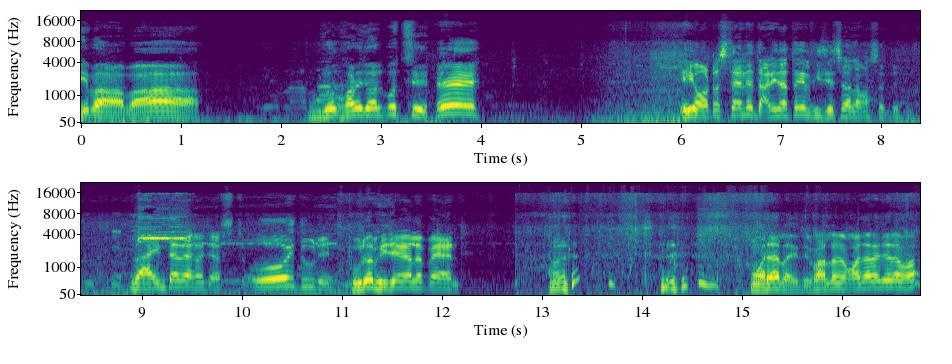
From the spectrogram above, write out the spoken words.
এ বাবা, পুরো ঘরে জল পড়ছে। এ, এই অটো স্ট্যান্ডে দাঁড়িয়ে থেকে ভিজে চল আমার সাথে। লাইনটা দেখো জাস্ট ওই দূরে। পুরো ভিজে গেল প্যান্ট। মজা লাগছে, ভালো, মজা লাগছে না আমার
